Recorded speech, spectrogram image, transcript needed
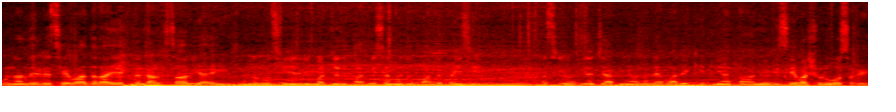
ਉਹਨਾਂ ਦੇ ਜਿਹੜੇ ਸੇਵਾਦਾਰ ਆਏ, ਇੱਕ ਦਿਨ ਡਾਕਟਰ ਸਾਹਿਬ ਵੀ ਆਏ ਸੀ, ਉਹਨਾਂ ਨੂੰ ਅਸੀਂ ਜਿਹੜੀ ਮਸਜਿਦ ਕਾਫੀ ਸਮੇਂ ਤੋਂ ਬੰਦ ਪਈ ਸੀ, ਅਸੀਂ ਉਸ ਦੀਆਂ ਚਾਬੀਆਂ ਉਹਨਾਂ ਦੇ ਹਵਾਲੇ ਕੀਤੀਆਂ ਤਾਂ ਜੋ ਇਹਦੀ ਸੇਵਾ ਸ਼ੁਰੂ ਹੋ ਸਕੇ।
